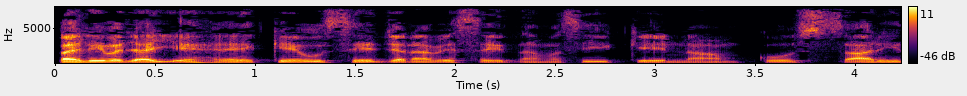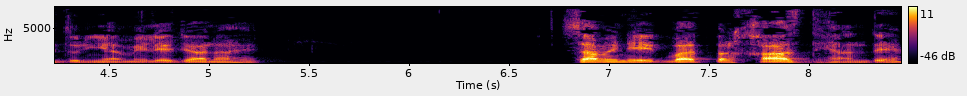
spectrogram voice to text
پہلی وجہ یہ ہے کہ اسے جناب سیدنا مسیح کے نام کو ساری دنیا میں لے جانا ہے۔ سامن ایک بات پر خاص دھیان دیں۔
